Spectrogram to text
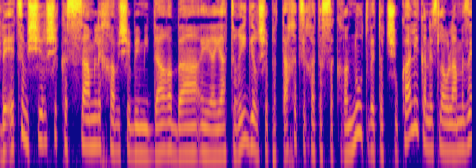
בעצם שיר שקסם לך ושבמידה רבה uh, היה טריגר שפתח אצלך את הסקרנות ואת התשוקה להיכנס לעולם הזה,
